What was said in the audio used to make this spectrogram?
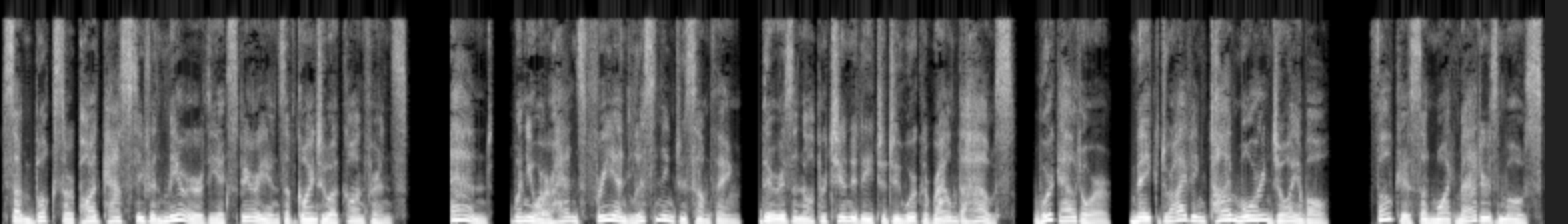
Some books or podcasts even mirror the experience of going to a conference. And, when you are hands-free and listening to something, there is an opportunity to do work around the house, work out or, make driving time more enjoyable. Focus on what matters most.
